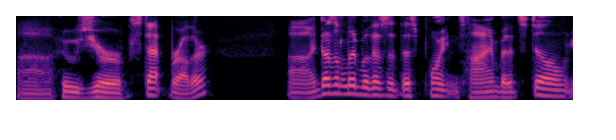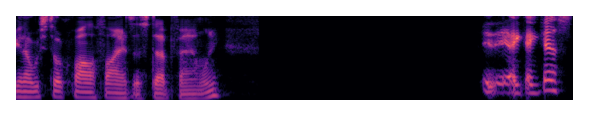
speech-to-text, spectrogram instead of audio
uh, who's your stepbrother. Uh, he doesn't live with us at this point in time, but it's still, you know, we still qualify as a step family it, I, I guess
